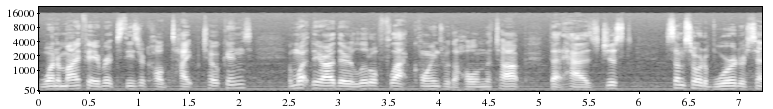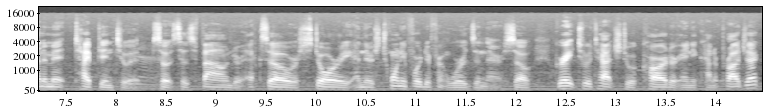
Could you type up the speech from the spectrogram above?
One of my favorites, these are called type tokens. And what they are, they're little flat coins with a hole in the top that has just some sort of word or sentiment typed into it. Yeah. So it says found or XO or story, and there's 24 different words in there. So great to attach to a card or any kind of project.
